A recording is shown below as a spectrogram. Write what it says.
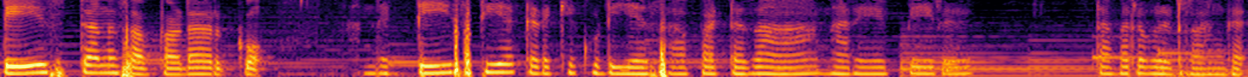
டேஸ்டான சாப்பாடாக இருக்கும். அந்த டேஸ்டியாக கிடைக்கக்கூடிய சாப்பாட்டை தான் நிறைய பேர் தவற விடுறாங்க.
